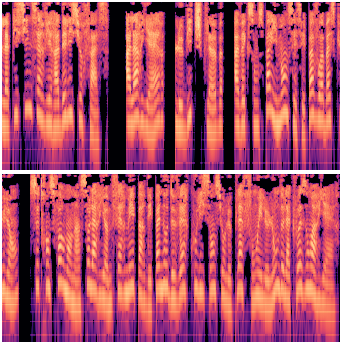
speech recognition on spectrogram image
la piscine servira d'hélisurface. À l'arrière, le Beach Club, avec son spa immense et ses pavois basculants, se transforme en un solarium fermé par des panneaux de verre coulissant sur le plafond et le long de la cloison arrière.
